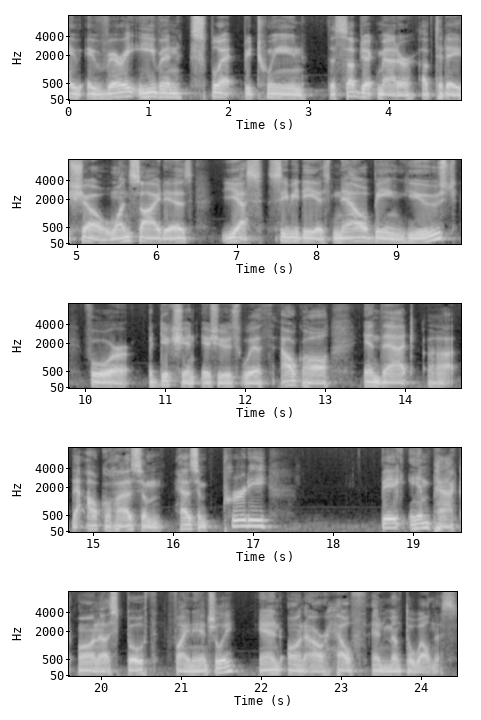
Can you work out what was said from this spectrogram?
a, a very even split between the subject matter of today's show. One side is yes, CBD is now being used for addiction issues with alcohol, in that uh, the alcohol has some has some pretty big impact on us both financially and on our health and mental wellness.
